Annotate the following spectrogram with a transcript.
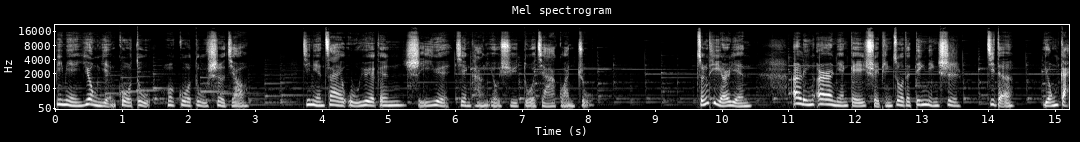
避免用眼过度或过度社交。今年在五月跟十一月，健康有需多加关注。整体而言，二零二二年给水瓶座的叮咛是：记得勇敢。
